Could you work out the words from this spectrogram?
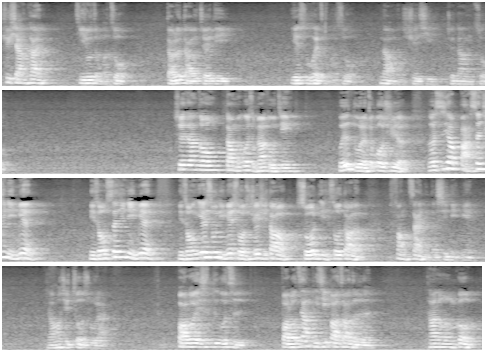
去想想看，基督怎么做？W W J D，耶稣会怎么做？那我们学习就那样做。所以当中，当我们为什么要读经？不是读了就过去了，而是要把圣经里面，你从圣经里面，你从耶稣里面所学习到、所领受到的，放在你的心里面，然后去做出来。保罗也是如此。保罗这样脾气暴躁的人，他都能够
